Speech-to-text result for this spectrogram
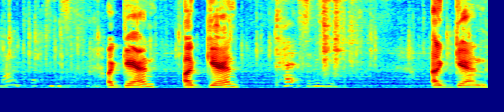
Mom text me. Again? Again? Again?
